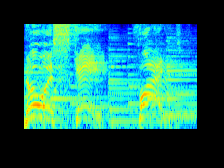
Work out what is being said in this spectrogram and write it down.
No escape! Fight!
